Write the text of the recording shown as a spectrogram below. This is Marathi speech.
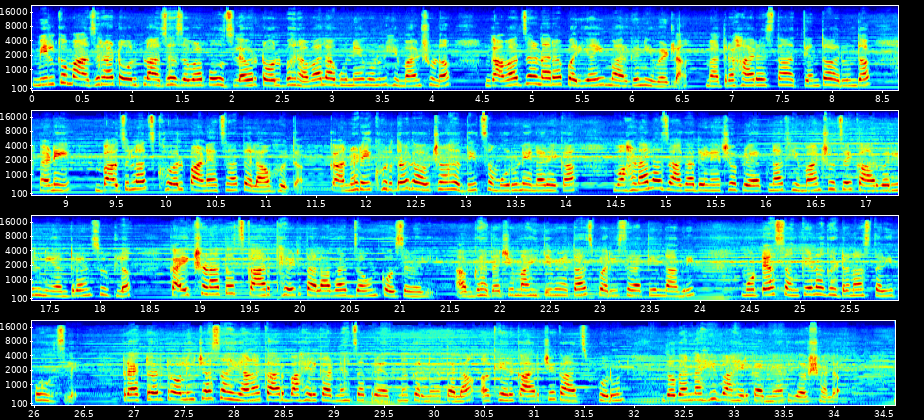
मिल्क माजरा टोल प्लाझा जवळ पोहोचल्यावर टोल भरावा लागू नये म्हणून हिमांशूनं गावात जाणारा पर्यायी मार्ग निवडला. मात्र हा रस्ता अत्यंत अरुंद आणि बाजूलाच खोल पाण्याचा तलाव होता. कानडे खुर्द गावच्या हद्दीत समोरून येणाऱ्या एका वाहनाला जागा देण्याच्या प्रयत्नात हिमांशूचे कारवरील नियंत्रण सुटलं. काही क्षणातच कार थेट तलावात जाऊन कोसळली. अपघाताची माहिती मिळताच परिसरातील नागरिक मोठ्या संख्येनं घटनास्थळी पोहोचले. ट्रॅक्टर ट्रॉलीच्या सहाय्यानं कार बाहेर काढण्याचा प्रयत्न करण्यात आला अखेर कारचे काच फोडून दोघांनाही बाहेर काढण्यात यश आलं.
